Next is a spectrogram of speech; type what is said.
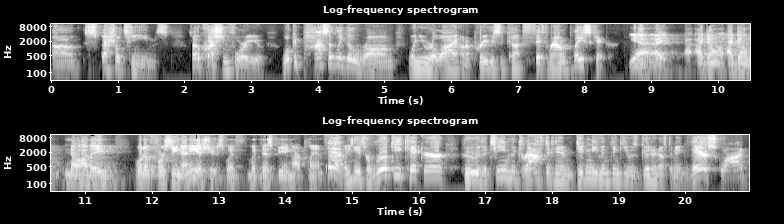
Um, special teams. So I have a question for you. What could possibly go wrong when you rely on a previously cut fifth round place kicker? Yeah, I I don't I don't know how they would have foreseen any issues with with this being our plan. For Yeah, I mean, he's a rookie kicker who the team who drafted him didn't even think he was good enough to make their squad.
